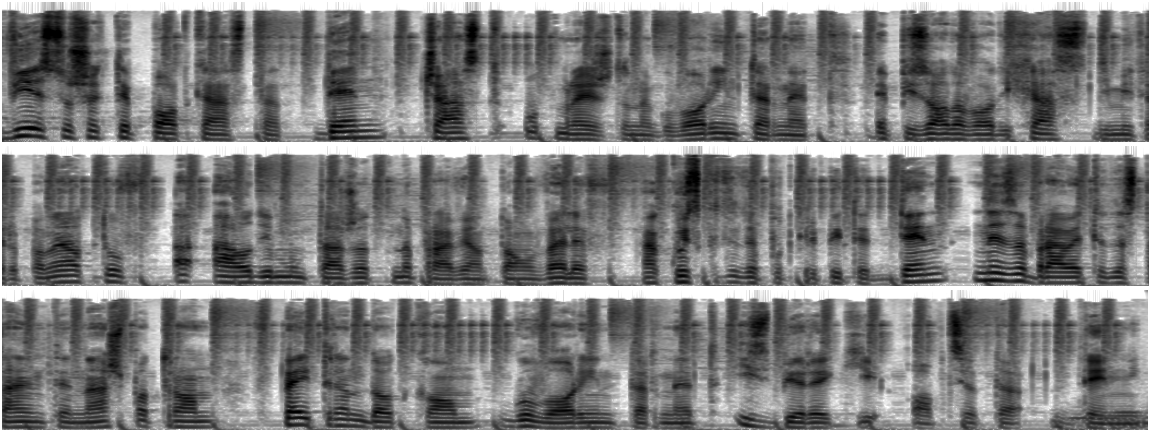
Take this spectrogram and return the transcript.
Вие слушахте подкаста Ден, част от мрежата на Говори Интернет. Епизода водих аз, Димитър Панелтов, а аудиомонтажът направи Антон Велев. Ако искате да подкрепите Ден, не забравяйте да станете наш патрон в patreon.com Говори Интернет, избирайки опцията Денник.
